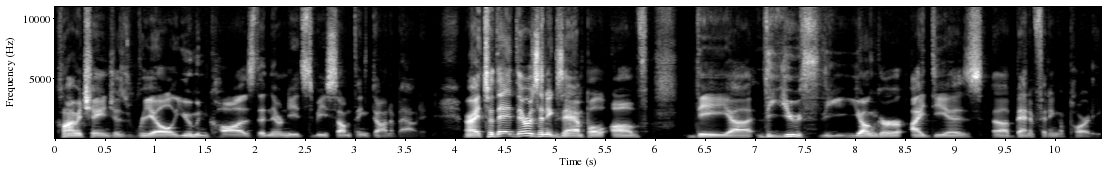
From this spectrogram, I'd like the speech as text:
climate change is real, human caused, and there needs to be something done about it. All right, so th- there is an example of the uh, the youth, the younger ideas uh, benefiting a party.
